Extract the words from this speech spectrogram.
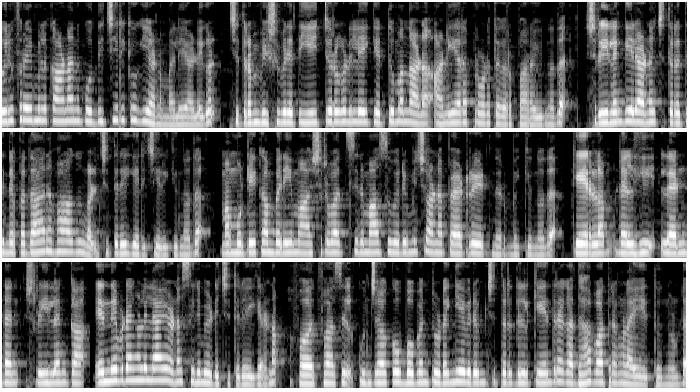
ഒരു ഫ്രെയിമിൽ കാണാൻ കൊതിച്ചിരിക്കുകയാണ് മലയാളികൾ. ചിത്രം വിഷുവിന് തിയേറ്ററുകളിലേക്ക് എത്തുമെന്നാണ് അണിയറ പ്രവർത്തകർ പറയുന്നത്. ശ്രീലങ്കയിലാണ് ചിത്രത്തിന്റെ പ്രധാന ഭാഗങ്ങൾ ചിത്രീകരിച്ചിരിക്കുന്നത്. മമ്മൂട്ടി കമ്പനിയും ആശീർവാദ് സിനിമാസും ഒരുമിച്ചാണ് പാട്രിയറ്റ് നിർമ്മിക്കുന്നത്. കേരളം ഡൽഹി ലണ്ടൻ ശ്രീലങ്ക എന്നിവിടങ്ങളിലായാണ് സിനിമയുടെ ചിത്രീകരണം. ഫഹദ് ഫാസിൽ കുഞ്ചാക്കോ ബോബൻ തുടങ്ങിയവരും ചിത്രത്തിൽ കേന്ദ്ര കഥാപാത്രങ്ങളായി എത്തുന്നുണ്ട്.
